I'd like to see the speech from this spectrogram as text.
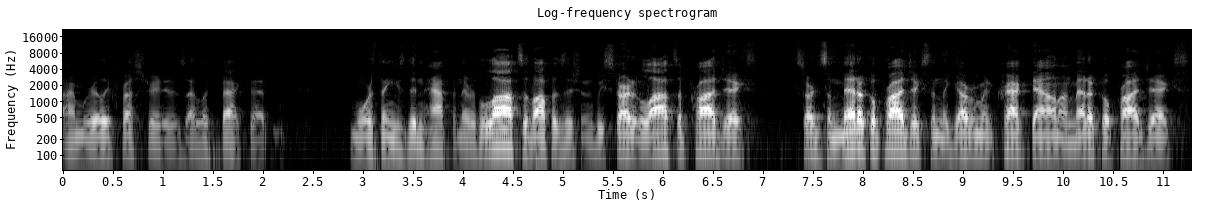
I'm really frustrated as I look back that more things didn't happen. There was lots of opposition. We started lots of projects, started some medical projects, and the government cracked down on medical projects.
